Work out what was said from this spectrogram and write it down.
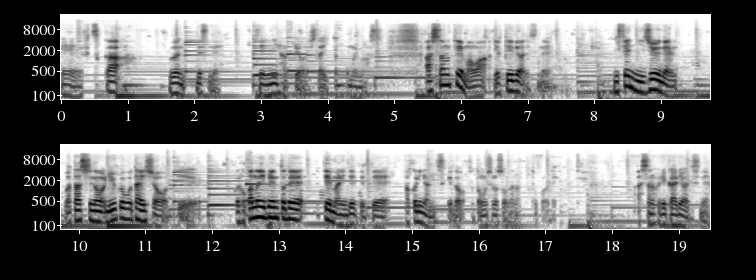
えー2日分ですね、事前に発表したいと思います。明日のテーマは、予定ではですね、2020年私の流行語大賞っていう、これ他のイベントでテーマに出てて、パクリなんですけど、ちょっと面白そうだなってところで、明日の振り返りはですね、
